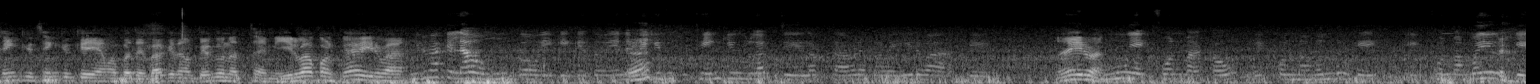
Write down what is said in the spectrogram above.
થેન્ક યુ થેન્ક યુ કે આમાં બધે બાકી તમે ભેગું નથી થાય. મેં હીરવા પણ કયા હીરવા? હીરવા કે લાવો હું કહું એ કે તો એને મેં કીધું થેન્ક યુ લખજે લખતા આવડે તો હીરવા કે હા હીરવા. હું એક ફોનમાં કહું એક ફોનમાં વંદુ કે એક ફોનમાં મયુર કે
